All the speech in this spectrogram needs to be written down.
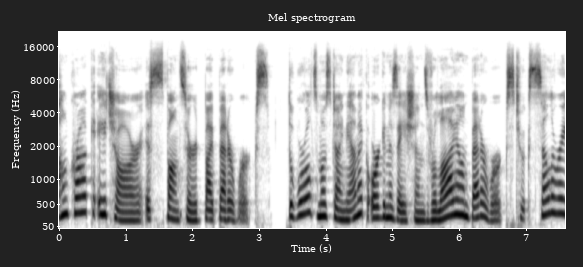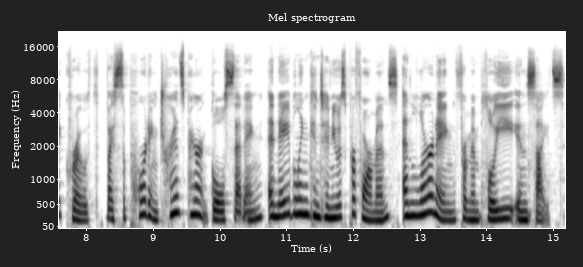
Punk Rock HR is sponsored by BetterWorks. The world's most dynamic organizations rely on BetterWorks to accelerate growth by supporting transparent goal setting, enabling continuous performance, and learning from employee insights.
